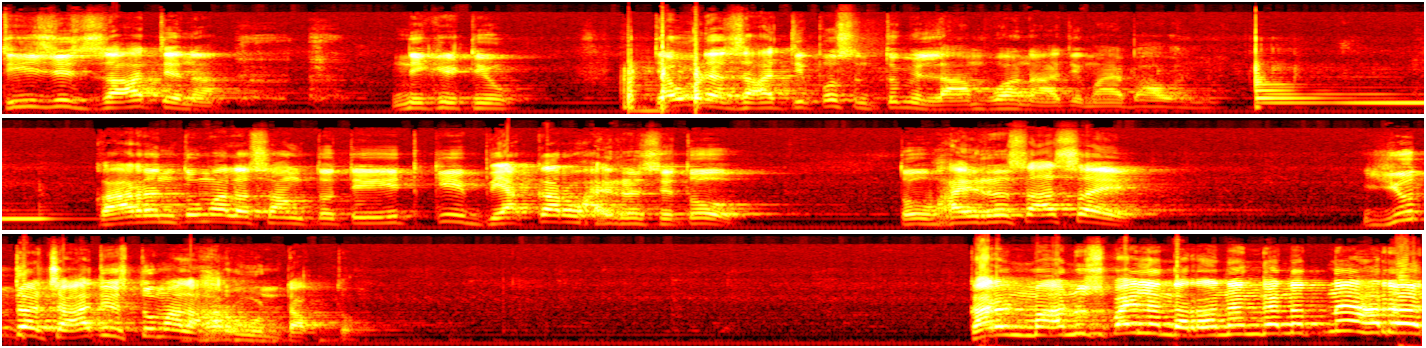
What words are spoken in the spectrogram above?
ती जी जात आहे ना निगेटिव्ह तेवढ्या जातीपासून तुम्ही लांब व्हा ना आधी माझ्या भावांना. कारण तुम्हाला सांगतो ती इतकी बेकार व्हायरस आहे तो. तो व्हायरस असा आहे युद्धाच्या आधीच तुम्हाला हरवून टाकतो. कारण माणूस पहिल्यांदा रणांगणात नाही हरत.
